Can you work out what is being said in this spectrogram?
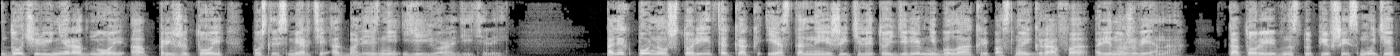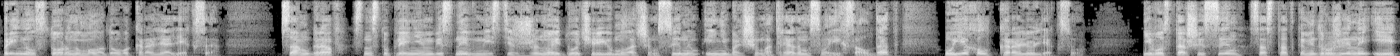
дочерью не родной, а прижитой после смерти от болезни ее родителей. Олег понял, что Рита, как и остальные жители той деревни, была крепостной графа Реножвена который в наступившей смуте принял сторону молодого короля Лекса. Сам граф с наступлением весны вместе с женой, дочерью, младшим сыном и небольшим отрядом своих солдат уехал к королю Лексу. Его старший сын с остатками дружины и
